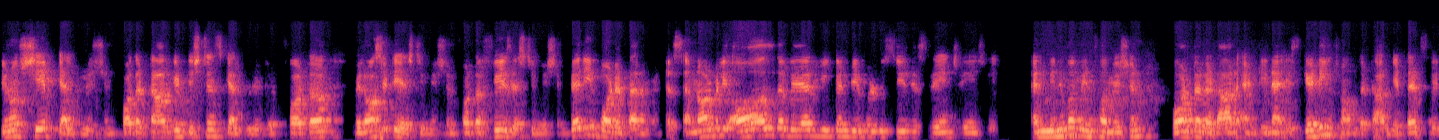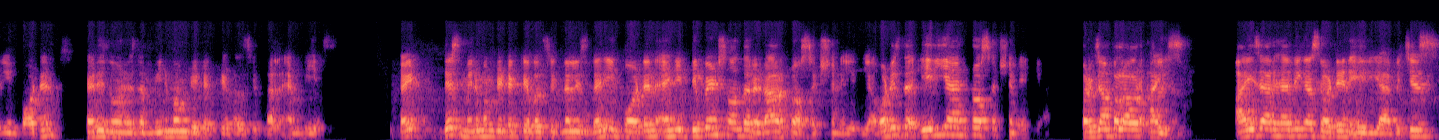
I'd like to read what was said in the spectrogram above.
you know shape calculation, for the target distance calculated, for the velocity estimation, for the phase estimation. Very important parameters. And normally all the where you can be able to see this range, range, and minimum information what the radar antenna is getting from the target. That's very important. That is known as the minimum detectable signal, MDS. Right? This minimum detectable signal is very important and it depends on the radar cross-section area. What is the area and cross-section area? For example, our eyes. Eyes are having a certain area, which is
